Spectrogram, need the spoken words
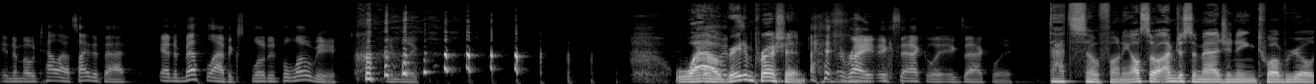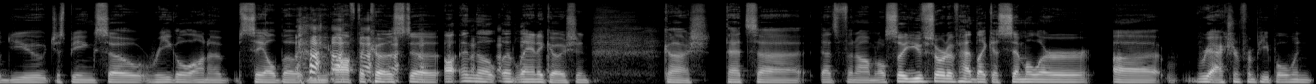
in a motel outside of that, and a meth lab exploded below me." I'm like, Wow, it's- great impression. right, exactly, exactly. That's so funny. Also, I'm just imagining 12 year old you just being so regal on a sailboat off the coast uh, uh, in the Atlantic Ocean. Gosh, that's uh that's phenomenal. So you've sort of had like a similar uh reaction from people when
